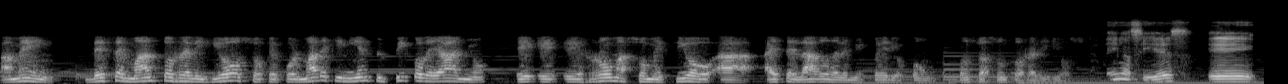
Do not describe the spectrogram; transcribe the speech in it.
amén, de ese manto religioso que por más de 500 y pico de años eh, eh, eh, Roma sometió a, a, ese lado del hemisferio con, con su asunto religioso. Bien, así es.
